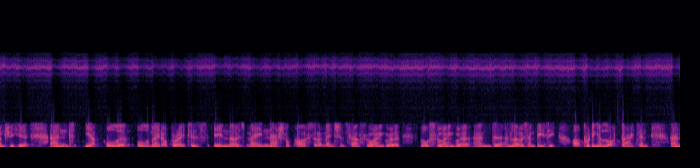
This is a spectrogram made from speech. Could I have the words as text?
country here. And yeah, all the all the main operators in those main national parks that I mentioned, South Luangwa, North Luangwa, and uh, and Lower Zambezi, are putting a lot back. And and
